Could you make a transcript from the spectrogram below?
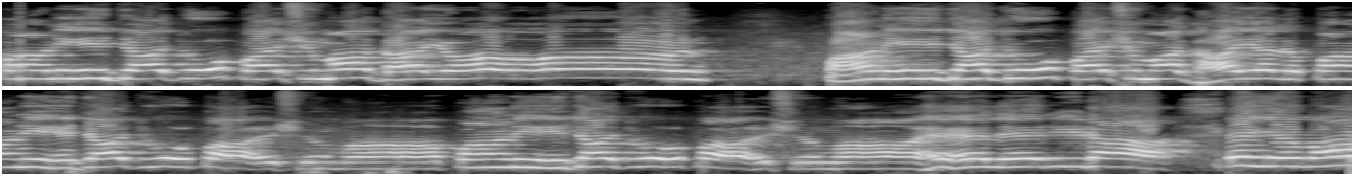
પાણી જાજો પાશમાં ઘાયલ. પાણી જાજો પાશમાં ઘાયલ, પાણી જાજો પાશમાં, પાણી જાજો પાશમાં. હે લેરીડા એ એવા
